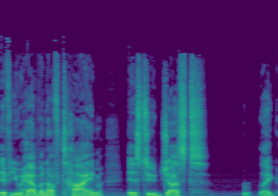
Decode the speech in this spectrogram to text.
if you have enough time is to just like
